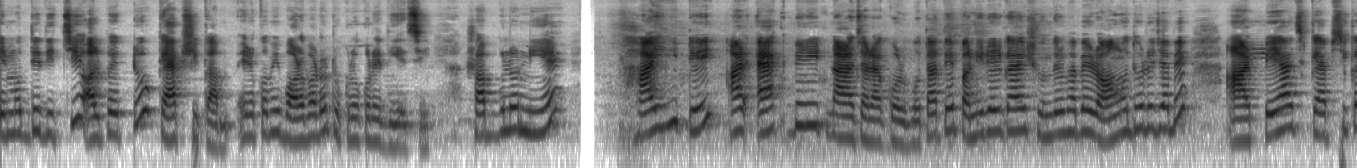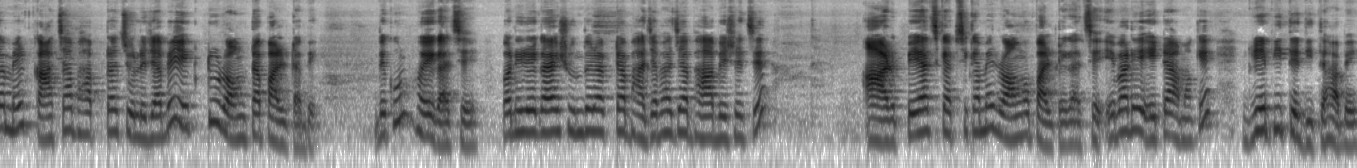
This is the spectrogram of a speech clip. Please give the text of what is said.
এর মধ্যে দিচ্ছি অল্প একটু ক্যাপসিকাম, এরকমই বড় বড় টুকরো করে দিয়েছি। সবগুলো নিয়ে হাই হিটেই আর এক মিনিট নাড়াচাড়া করব। তাতে পনিরের গায়ে সুন্দরভাবে রঙও ধরে যাবে আর পেঁয়াজ, ক্যাপসিকামের কাঁচা ভাবটা চলে যাবে, একটু রঙটা পাল্টাবে। দেখুন, হয়ে গেছে। পনিরের গায়ে সুন্দর একটা ভাজা ভাজা ভাব এসেছে আর পেঁয়াজ, ক্যাপসিকামের রঙও পাল্টে গেছে। এবারে এটা আমাকে গ্রেভিতে দিতে হবে।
